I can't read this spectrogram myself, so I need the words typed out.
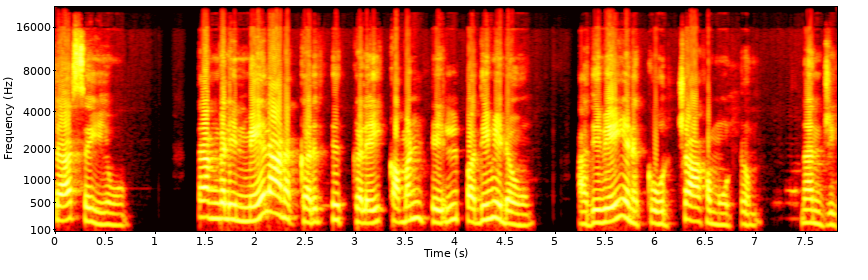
ஷேர் செய்யவும். தங்களின் மேலான கருத்துக்களை கமெண்டில் பதிவிடவும். அதுவே எனக்கு உற்சாகமூட்டும். நன்றி.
